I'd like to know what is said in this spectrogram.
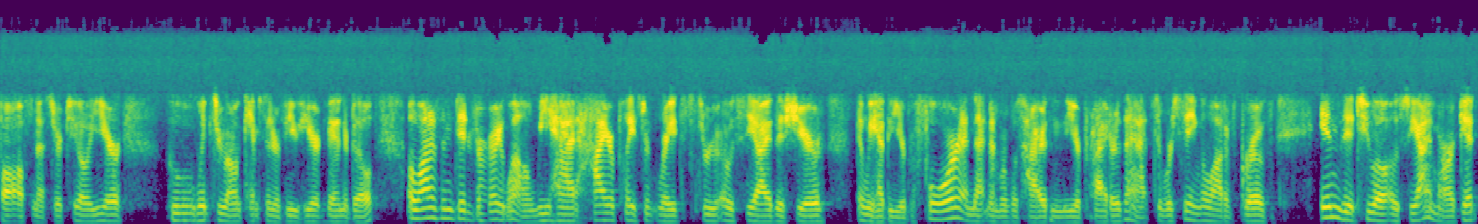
fall semester, 2L year, who went through on-campus interview here at Vanderbilt, a lot of them did very well. We had higher placement rates through OCI this year than we had the year before, and that number was higher than the year prior to that. So we're seeing a lot of growth in the 2L OCI market.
